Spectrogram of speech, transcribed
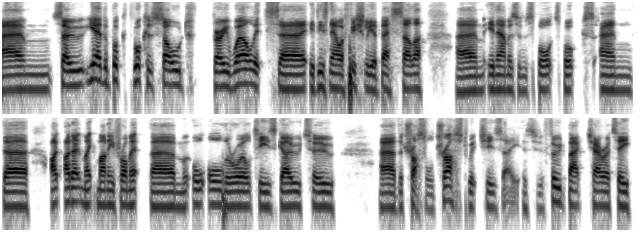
Um, so yeah, the book the book has sold very well. It's uh, it is now officially a bestseller um, in Amazon Sports Books, and uh, I, I don't make money from it. Um, all, all the royalties go to uh, the Trussell Trust, which is a, a food bank charity.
